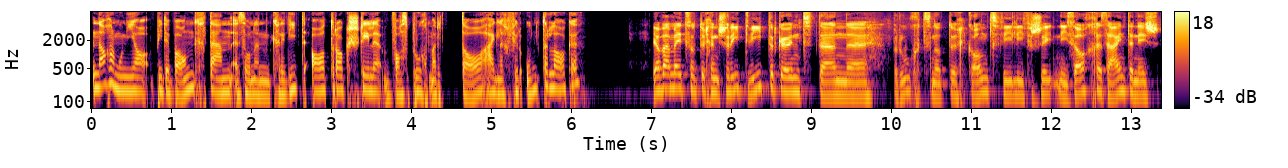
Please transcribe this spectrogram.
nachher muss ich ja bei der Bank dann so einen Kreditantrag stellen. Was braucht man da eigentlich für Unterlagen? Ja, wenn wir jetzt natürlich einen Schritt weitergehen, dann äh, braucht es natürlich ganz viele verschiedene Sachen. Das eine ist,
